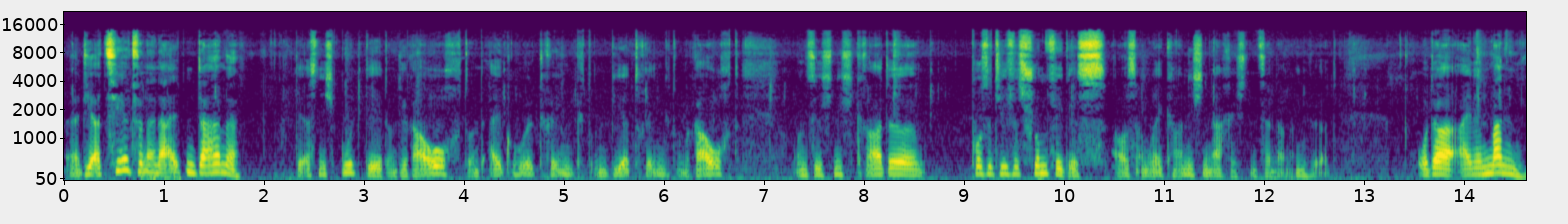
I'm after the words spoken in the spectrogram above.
äh, die erzählt von einer alten Dame, der es nicht gut geht und die raucht und Alkohol trinkt und Bier trinkt und raucht und sich nicht gerade positives Schlumpfiges aus amerikanischen Nachrichtensendern anhört. Oder einen Mann,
